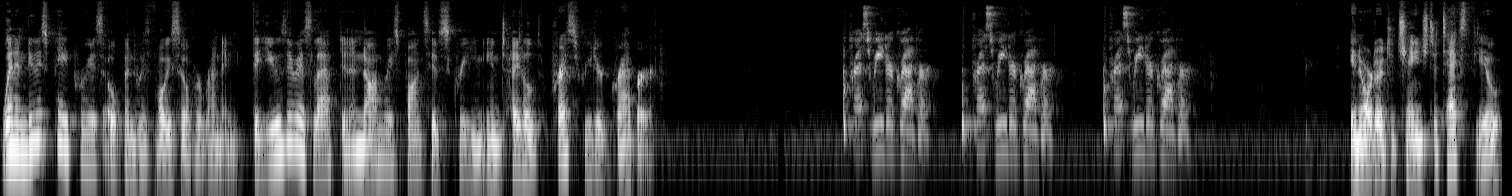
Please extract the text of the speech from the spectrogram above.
When a newspaper is opened with VoiceOver running, the user is left in a non-responsive screen entitled PressReader Grabber. PressReader Grabber. PressReader Grabber. Press reader Grabber. In order to change to text view,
